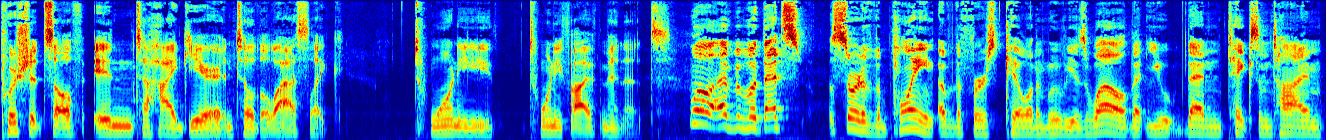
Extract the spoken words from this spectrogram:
push itself into high gear until the last like 20 25 minutes. Well, uh, but but that's sort of the point of the first kill in a movie as well. That you then take some time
